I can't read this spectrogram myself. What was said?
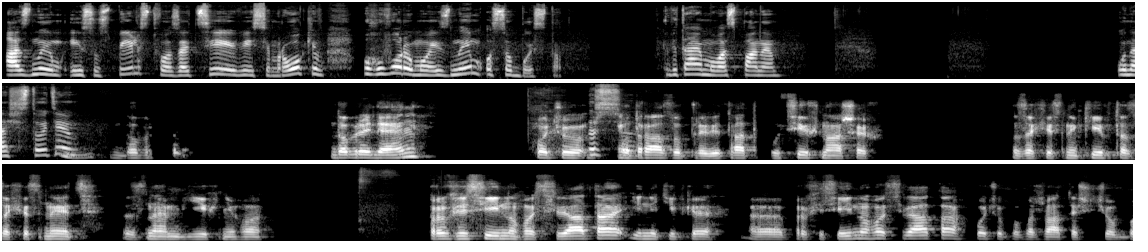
а з ним і суспільство за ці вісім років. Поговоримо із ним особисто. Вітаємо вас, пане. У нашій студії. Добрий, Добрий день. Хочу Тож- одразу привітати усіх наших захисників та захисниць з Днем їхнього професійного свята і не тільки е, професійного свята. Хочу побажати, щоб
